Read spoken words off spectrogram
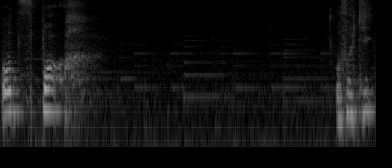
おつぽ。お先。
